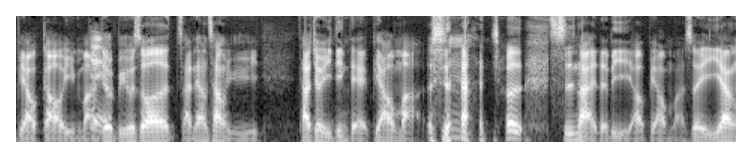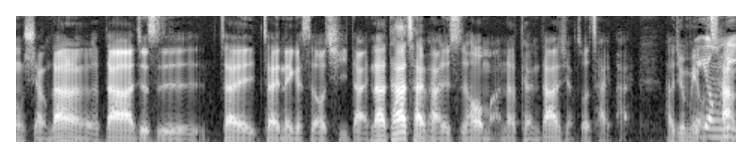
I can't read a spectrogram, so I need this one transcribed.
飙高音嘛。就比如说闪亮唱鱼。他就一定得飙嘛，是啊，嗯就吃奶的力也要飙嘛，所以一样想当然了，大家就是在在那个时候期待。那他彩排的时候嘛，那可能大家想说彩排，他就没有唱，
